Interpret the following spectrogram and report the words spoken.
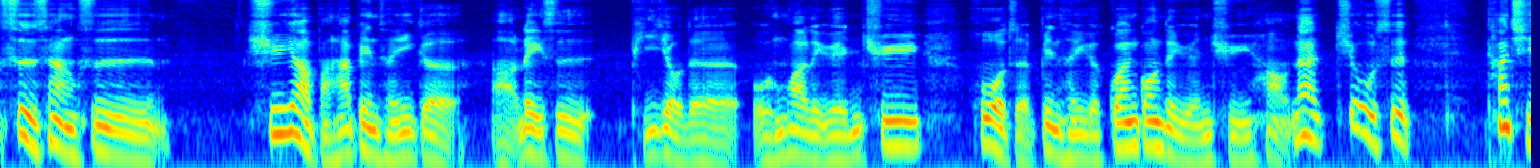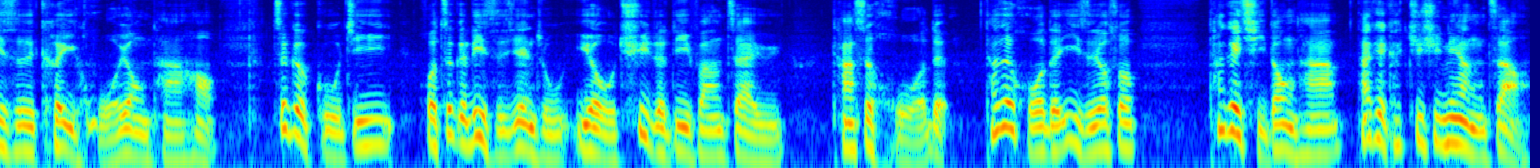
事实上是需要把它变成一个。啊，类似啤酒的文化的园区，或者变成一个观光的园区，好，那就是它其实可以活用它，哈。这个古迹或这个历史建筑有趣的地方在于它是活的，它是活的意思就是说它可以启动它，它可以继续酿造。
